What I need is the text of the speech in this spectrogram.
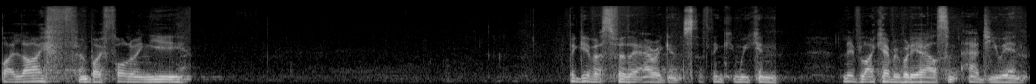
by life and by following you. Forgive us for the arrogance of thinking we can live like everybody else and add you in.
